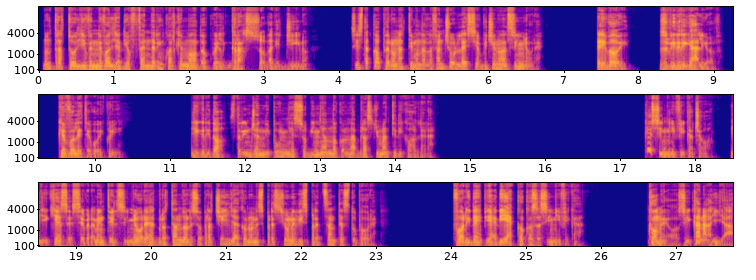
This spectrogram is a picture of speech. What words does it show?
D'un tratto gli venne voglia di offendere in qualche modo quel grasso vagheggino, si staccò per un attimo dalla fanciulla e si avvicinò al signore. Ehi voi, Svidrigaliov, che volete voi qui? gli gridò, stringendo i pugni e sogghignando con labbra schiumanti di collera. Che significa ciò? gli chiese severamente il signore, aggrottando le sopracciglia con un'espressione di sprezzante stupore. Fuori dai piedi, ecco cosa significa. Come osi, canaglia!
